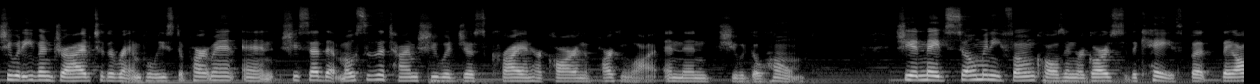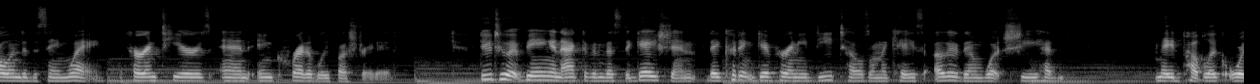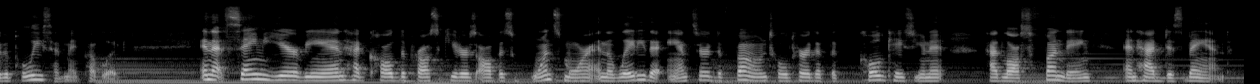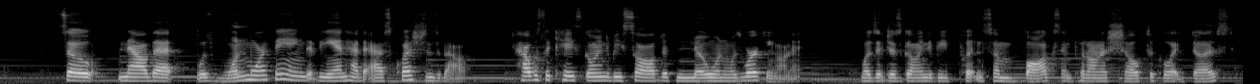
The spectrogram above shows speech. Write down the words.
She would even drive to the Renton Police Department, and she said that most of the time she would just cry in her car in the parking lot and then she would go home. She had made so many phone calls in regards to the case, but they all ended the same way, with her in tears and incredibly frustrated. Due to it being an active investigation, they couldn't give her any details on the case other than what she had made public or the police had made public. In that same year, Vianne had called the prosecutor's office once more, and the lady that answered the phone told her that the cold case unit had lost funding and had disbanded. So now that was one more thing that Vianne had to ask questions about. How was the case going to be solved if no one was working on it? Was it just going to be put in some box and put on a shelf to collect dust?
